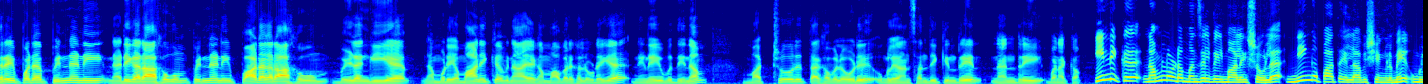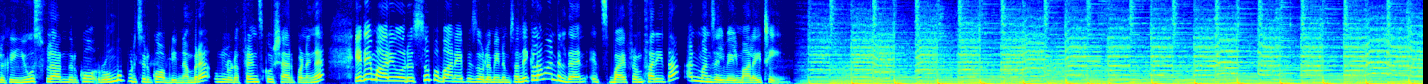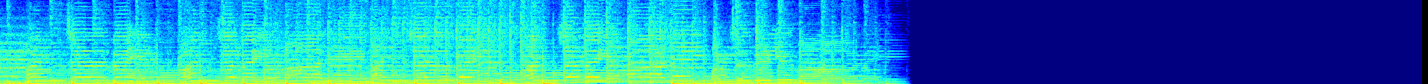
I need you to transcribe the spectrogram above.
திரைப்பட பின்னணி நடிகராகவும் பின்னணி பாடகராகவும் விளங்கிய நம்முடைய மாணிக்க விநாயகம் அவர்களுடைய நினைவு தினம். மற்றொரு தகவலோடு உங்களை நான் சந்திக்கின்றேன். நன்றி வணக்கம். இன்னைக்கு நம்மளோட மஞ்சள் வெயில் மாலை ஷோல நீங்க பார்த்த எல்லா விஷயங்களுமே உங்களுக்கு யூஸ்ஃபுல்லா இருந்திருக்கும் ரொம்ப பிடிச்சிருக்கும் அப்படின்னு நம்புற உங்களோட ஃப்ரெண்ட்ஸ்க்கும் ஷேர் பண்ணுங்க. இதே மாதிரி ஒரு சூப்பர் பான எபிசோட மீண்டும் சந்திக்கலாம். Until then it's bye from Farida and மஞ்சள் வெயில் மாலை டீம்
